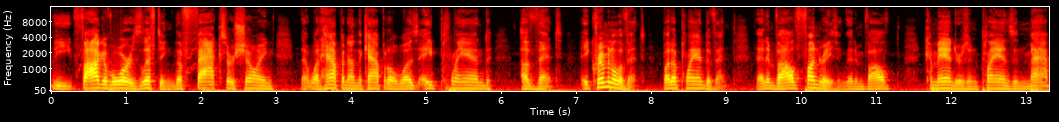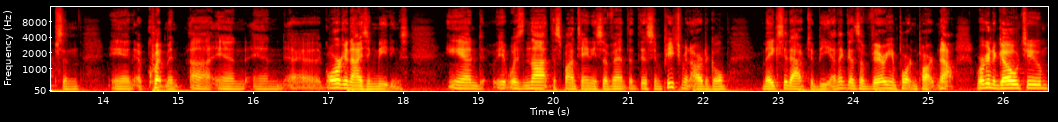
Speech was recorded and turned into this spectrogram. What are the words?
The fog of war is lifting. The facts are showing that what happened on the Capitol was a planned event, a criminal event but a planned event that involved fundraising, that involved commanders and plans and maps and and equipment uh, and and uh, organizing meetings. And it was not the spontaneous event that this impeachment article makes it out to be. I think that's a very important part. Now, we're going to go to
